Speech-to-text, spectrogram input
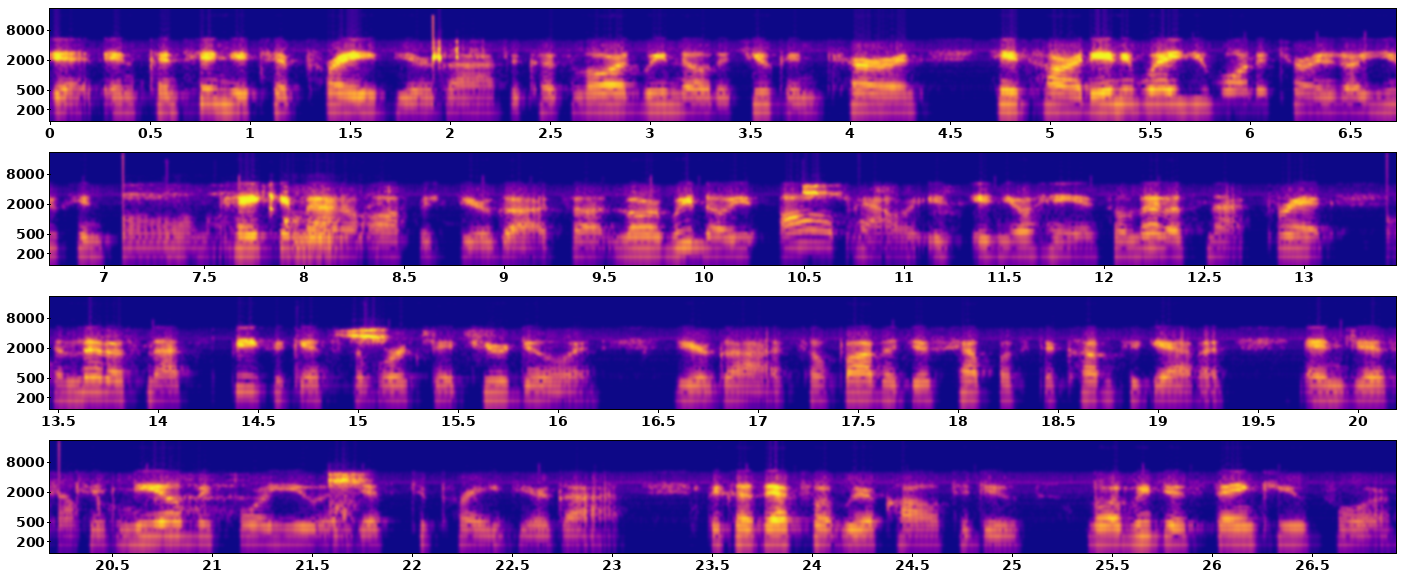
and continue to pray, dear God, because Lord, we know that you can turn his heart any way you want to turn it, or you can oh, take him out of office, dear God. So, Lord, we know you, all power is in your hands. So let us not fret and let us not speak against the work that you're doing, dear God. So, Father, just help us to come together and just to kneel before you and just to pray, dear God, because that's what we're called to do. Lord, we just thank you for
